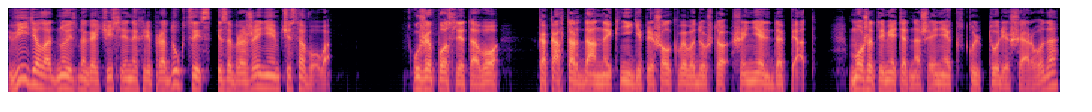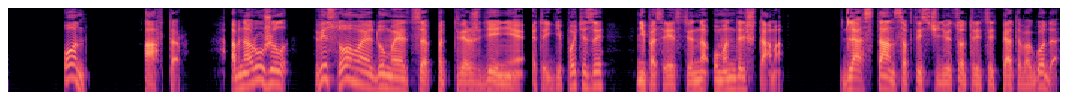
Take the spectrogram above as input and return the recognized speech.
видел одну из многочисленных репродукций с изображением часового. Уже после того, как автор данной книги пришел к выводу, что шинель до пят может иметь отношение к скульптуре Шервуда, он, автор, обнаружил весомое, думается, подтверждение этой гипотезы непосредственно у Мандельштама. Для станцев 1935 года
